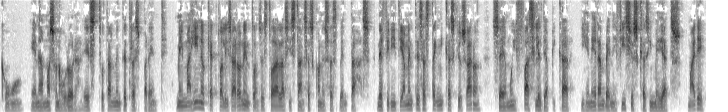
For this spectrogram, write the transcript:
como en Amazon Aurora. Es totalmente transparente. Me imagino que actualizaron entonces todas las instancias con esas ventajas. Definitivamente esas técnicas que usaron se ven muy fáciles de aplicar y generan beneficios casi inmediatos. Maye,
